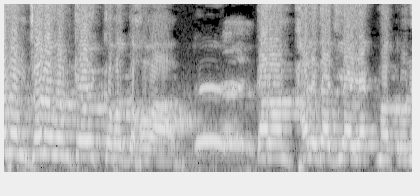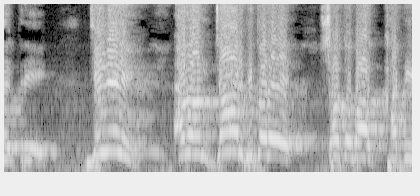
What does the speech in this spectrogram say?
এবং জনগণকে ঐক্যবদ্ধ হওয়ার কারণ খালেদা জিয়াই একমাত্র নেত্রী, যিনি এবং যার ভিতরে শতভাগ খাঁটি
